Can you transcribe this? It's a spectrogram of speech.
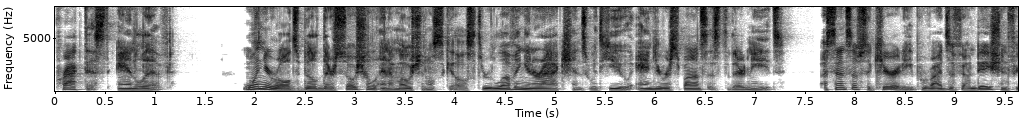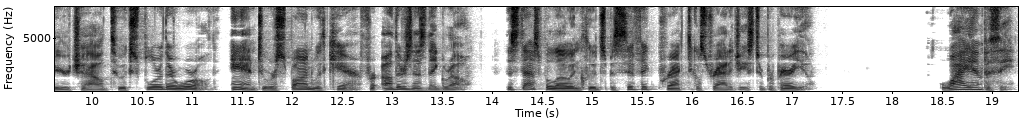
practiced, and lived. One year olds build their social and emotional skills through loving interactions with you and your responses to their needs. A sense of security provides a foundation for your child to explore their world and to respond with care for others as they grow. The steps below include specific practical strategies to prepare you. Why empathy?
